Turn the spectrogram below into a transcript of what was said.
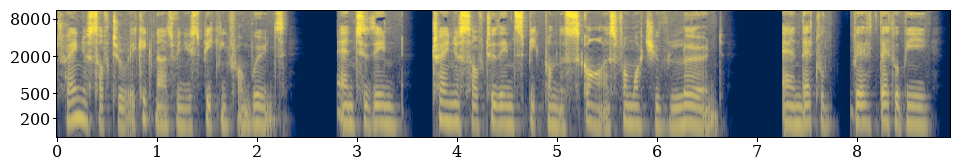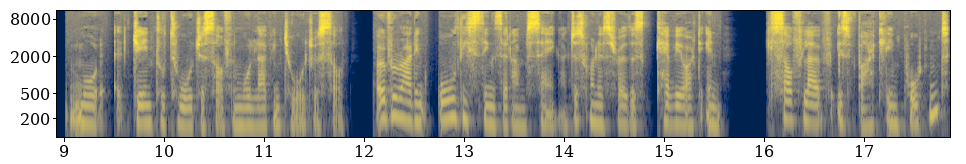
train yourself to recognize when you're speaking from wounds and to then train yourself to then speak from the scars, from what you've learned. And that will, that will be more gentle towards yourself and more loving towards yourself. Overriding all these things that I'm saying, I just want to throw this caveat in. Self love is vitally important.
